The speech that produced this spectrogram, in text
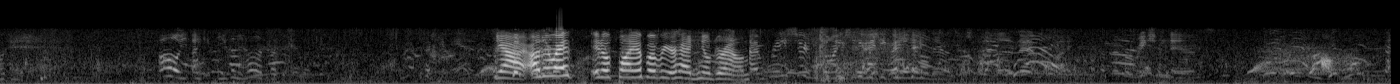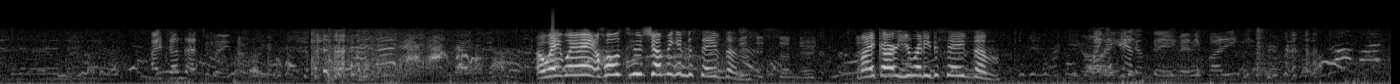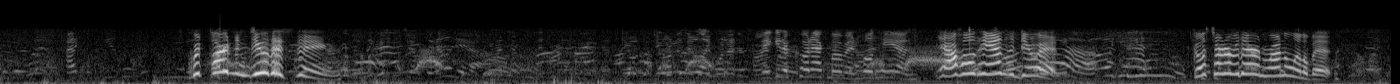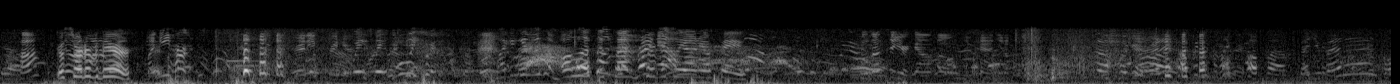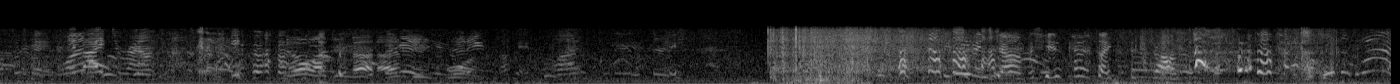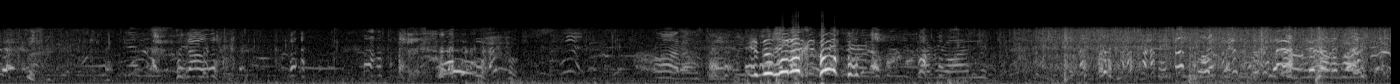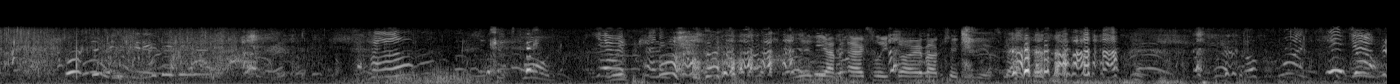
Okay. Oh, I, you can helicopter in Yeah, otherwise it'll fly up over your head and you'll drown. I'm pretty sure it's going to anyway. I've done that too many times. Oh wait, wait, wait, hold who's jumping in to save them? Micah, are you ready to save them? I can't save anybody. Quit flirting and do this thing! Make it a Kodak moment. Hold hands. Yeah, hold hands and do it. Go start over there and run a little bit. Huh? Go start over there. My knee hurts. Ready? Right here. Wait, wait, wait, wait. Oh, look, it says perfectly on your face. Hold on to your gown. Oh, you can, you know. Okay, ready? Are you ready? Okay, one. I drown. No, Do. I am being ready? Okay, one, two, three. She didn't even jump. She just kind of like that was lovely. It's a little cold. Everyone. Huh? It's cold. Yeah, it's kind of Lindsay, I'm actually sorry about kicking you.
